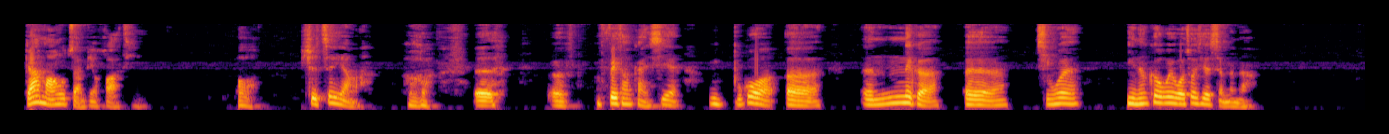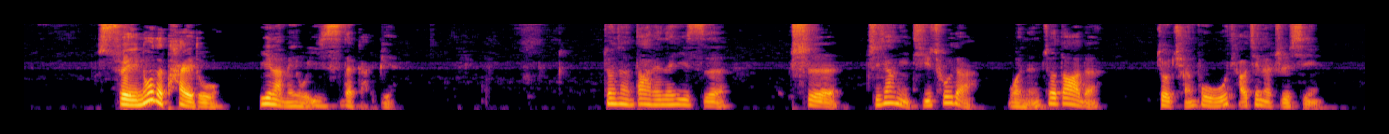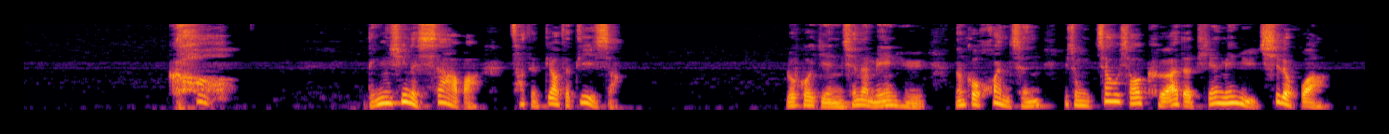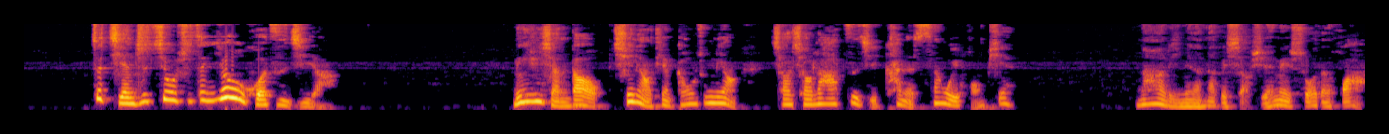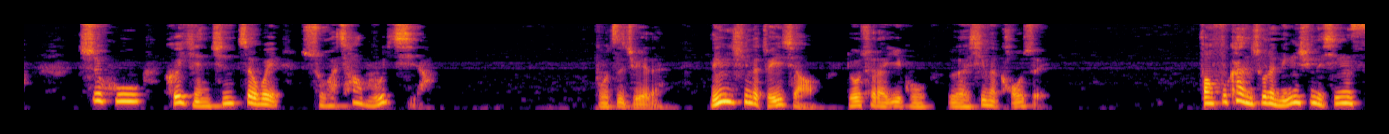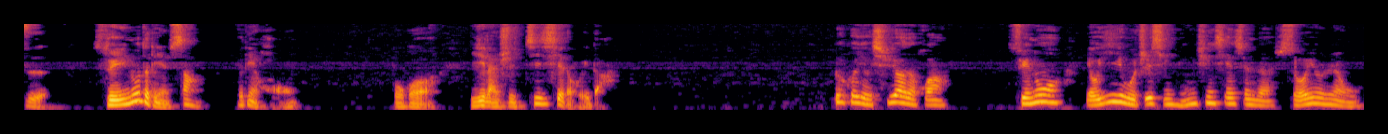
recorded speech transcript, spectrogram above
赶忙转变话题：“哦，是这样啊，呵呵，呃，呃，非常感谢。不过，呃，嗯，那个，呃，请问你能够为我做些什么呢？”水诺的态度依然没有一丝的改变。尊长大人的意思是。只要你提出的，我能做到的，就全部无条件的执行。靠！林星的下巴差点掉在地上。如果眼前的美女能够换成一种娇小可爱的甜美女气的话，这简直就是在诱惑自己呀！林勋想到前两天高中亮悄悄拉自己看的三维黄片，那里面的那个小学妹说的话，似乎和眼前这位所差无几啊。不自觉的，林勋的嘴角流出了一股恶心的口水，仿佛看出了林勋的心思。水诺的脸上有点红，不过依然是机械的回答。如果有需要的话许诺有义务执行明确先生的所有任务。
